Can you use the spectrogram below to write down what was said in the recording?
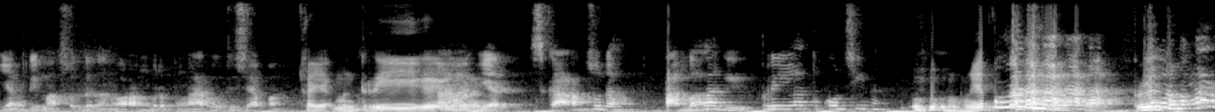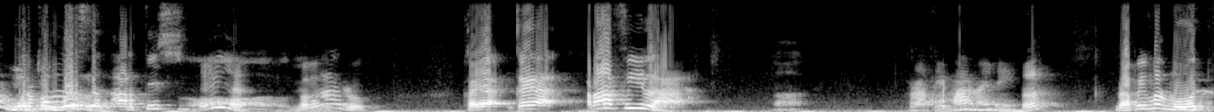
Yang dimaksud dengan orang berpengaruh itu siapa? kayak menteri kayak Nah, mana? iya, sekarang sudah tambah lagi Prilly Konsina. Ya pengaruh. YouTube, pengaruh, YouTubers dan artis Oh, iya, gitu. pengaruh. Kayak kayak Raffi lah. Nah, Raffi mana ini? Hah? Raffi Mahmud.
